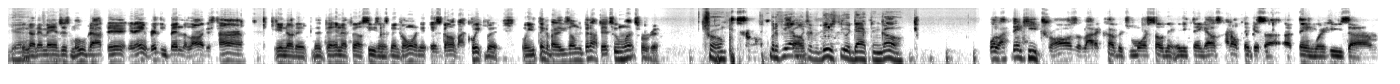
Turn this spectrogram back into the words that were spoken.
Yeah. You know, that man just moved out there. It ain't really been the longest time, you know, that the, the, NFL season has been going. It, it's gone by quick, but when you think about it, he's only been out there two months for real. True. But if you have so, much of a beast, you adapt and go. Well, I think he draws a lot of coverage more so than anything else. I don't think it's a, a thing where he's um,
